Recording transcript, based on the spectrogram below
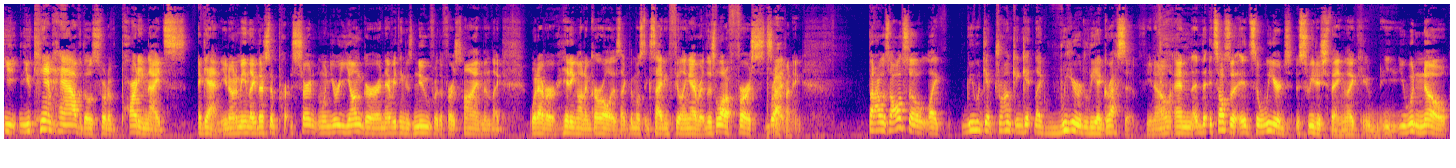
you, you can't have those sort of party nights again. You know what I mean? Like there's a per- certain when you're younger and everything is new for the first time, and like whatever hitting on a girl is like the most exciting feeling ever. There's a lot of firsts Right. happening but I was also like we would get drunk and get like weirdly aggressive, you know. And it's also it's a weird Swedish thing. Like you, you wouldn't know,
